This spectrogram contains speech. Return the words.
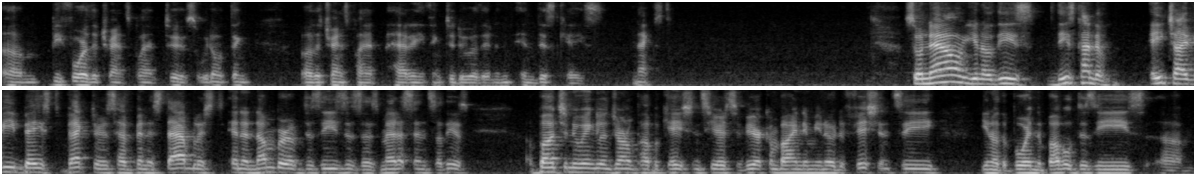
um, before the transplant too. So we don't think uh, the transplant had anything to do with it in, in this case. Next. So now, you know, these these kind of HIV-based vectors have been established in a number of diseases as medicine. So there's a bunch of New England Journal publications here: severe combined immunodeficiency, you know, the boy in the bubble disease, um,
